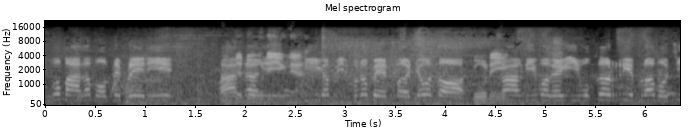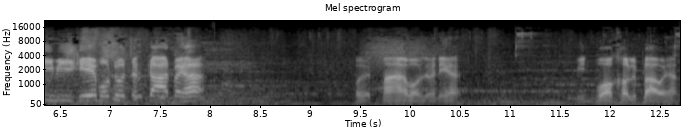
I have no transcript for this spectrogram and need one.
มเข้ามาครับผมในเพลย์นี้มันจะโดนเองนะนี่ครับอินฟอนเบนเปิดเยาวต่อโดนเองข้างนี้ว่าไงอินวอเกอร์เรียบร้อยผม GBK ผมโดนจัดการไปฮะเปิดมาครับผมจังหวะนี้ฮะวินวอล์กเข้าหรือเปล่าฮะ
